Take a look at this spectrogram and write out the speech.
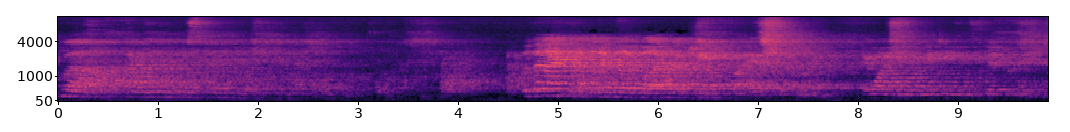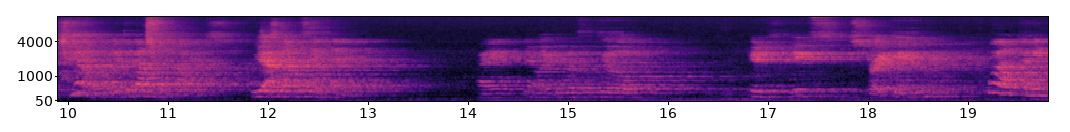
Well, I was in the. But then I, you know, then I like, well, I have a change bias, I want to make things good for me. No, like development bias, Yeah. not the same thing. Right? And like, it doesn't feel, it's, it's striking. Well, I mean,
